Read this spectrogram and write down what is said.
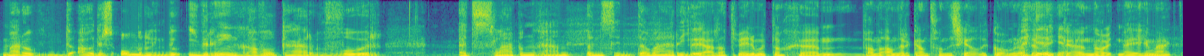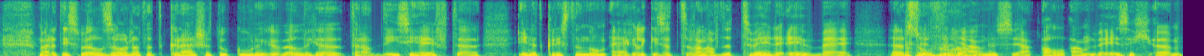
maar ook de ouders onderling. Iedereen gaf elkaar voor het slapen gaan een Sintewari. Ja, dat tweede moet toch um, van de andere kant van de Schelde komen. Dat heb ik uh, nooit meegemaakt. Maar het is wel zo dat het kruisje toekoer een geweldige traditie heeft uh, in het christendom. Eigenlijk is het vanaf de tweede eeuw bij uh, Zo vroeg al. Ja, al aanwezig. Um,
